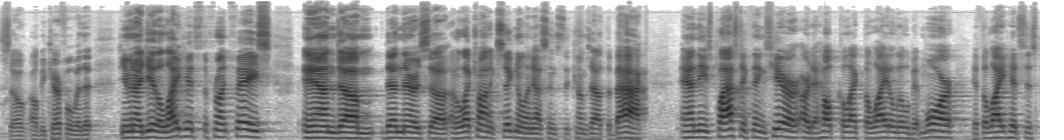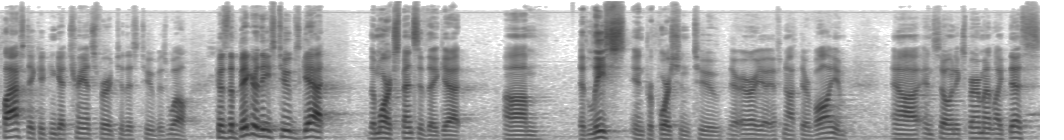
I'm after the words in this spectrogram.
so I'll be careful with it. To give you an idea, the light hits the front face, and um, then there's uh, an electronic signal, in essence, that comes out the back. And these plastic things here are to help collect the light a little bit more. If the light hits this plastic, it can get transferred to this tube as well. Because the bigger these tubes get, the more expensive they get, um, at least in proportion to their area, if not their volume. Uh, and so an experiment like this,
